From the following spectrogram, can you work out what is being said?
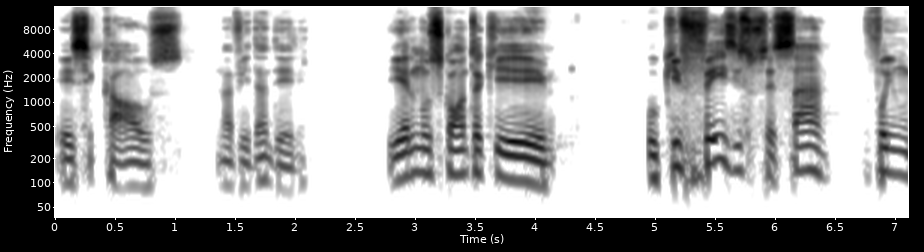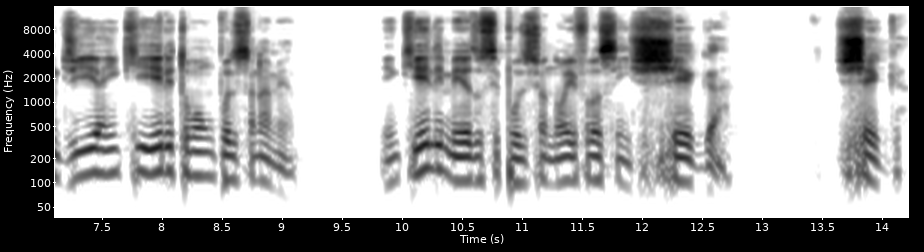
esse caos na vida dele. E ele nos conta que o que fez isso cessar foi um dia em que ele tomou um posicionamento, em que ele mesmo se posicionou e falou assim: chega, chega.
